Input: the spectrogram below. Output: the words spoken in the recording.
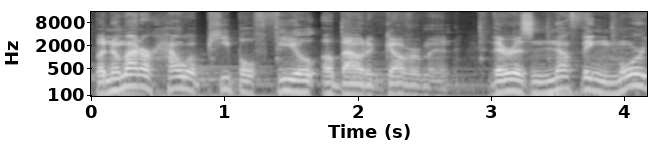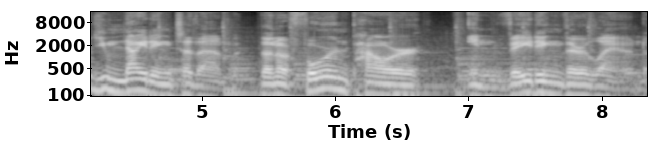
But no matter how a people feel about a government, there is nothing more uniting to them than a foreign power invading their land.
